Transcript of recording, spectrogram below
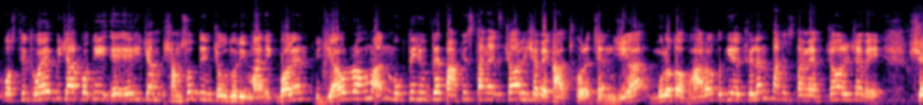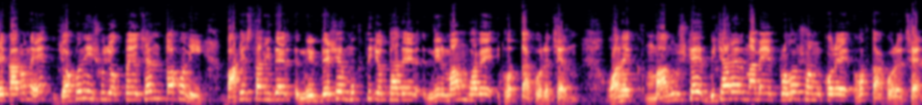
উপস্থিত হয়ে বিচারপতি A H M Shamsuddin Chowdhury Manik বলেন, জিয়াউর রহমান মুক্তিযুদ্ধে পাকিস্তানের চর হিসেবে কাজ করেছেন। জিয়া মূলত ভারত গিয়েছিলেন পাকিস্তানের চর হিসেবে। সে কারণে যখনই সুযোগ পেয়েছেন তখনই পাকিস্তানিদের নির্দেশে মুক্তিযোদ্ধাদের নির্মমভাবে হত্যা করেছেন। অনেক মানুষকে বিচারের নামে প্রহসন করে হত্যা করেছেন।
